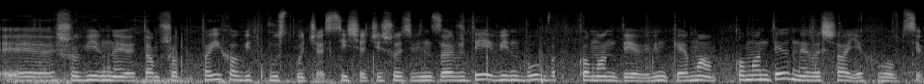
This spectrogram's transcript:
е, що він е, там, що поїхав відпустку частіше чи щось, він завжди він був командир. Він каже, командир не лишає хлопців.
